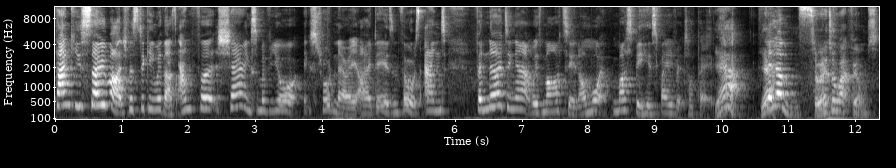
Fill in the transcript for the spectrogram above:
thank you so much for sticking with us and for sharing some of your extraordinary ideas and thoughts and for nerding out with Martin on what must be his favourite topic. Yeah. Yeah. Films. So we're going to talk about films,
